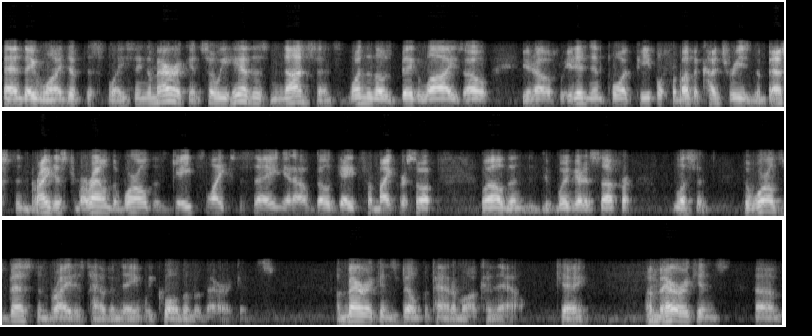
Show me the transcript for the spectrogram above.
And they wind up displacing Americans. So we hear this nonsense, one of those big lies oh, you know, if we didn't import people from other countries, the best and brightest from around the world, as Gates likes to say, you know, Bill Gates from Microsoft, well, then we're going to suffer. Listen, the world's best and brightest have a name. We call them Americans. Americans built the Panama Canal, okay? Americans um,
